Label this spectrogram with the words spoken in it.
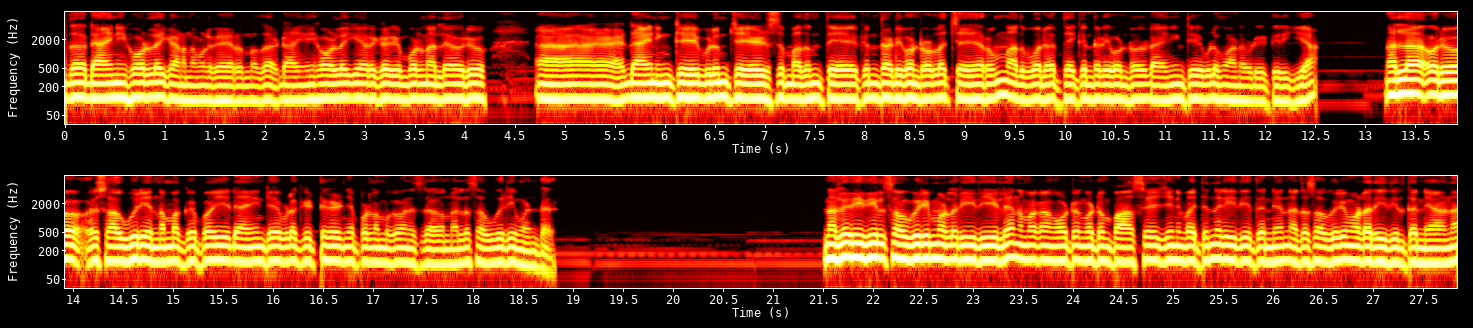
ഇത് ഡൈനിങ് ഹാളിലേക്കാണ് നമ്മൾ കയറുന്നത്. ഡൈനിങ് ഹാളിലേക്ക് കയറി കഴിയുമ്പോൾ നല്ല ഒരു ഡൈനിങ് ടേബിളും ചെയേഴ്സും അതും തേക്കൻ തടി കൊണ്ടുള്ള ചെയറും അതുപോലെ തേക്കൻ തടി കൊണ്ടുള്ള ഡൈനിങ് ടേബിളുമാണ് ഇവിടെ ഇട്ടിരിക്കുക. നല്ല ഒരു സൗകര്യം നമുക്കിപ്പോൾ ഈ ഡൈനിങ് ടേബിളൊക്കെ ഇട്ട് കഴിഞ്ഞപ്പോൾ നമുക്ക് മനസ്സിലാകും നല്ല സൗകര്യമുണ്ട്. നല്ല രീതിയിൽ സൗകര്യമുള്ള രീതിയിൽ നമുക്ക് അങ്ങോട്ടും ഇങ്ങോട്ടും പാസേജിന് പറ്റുന്ന രീതിയിൽ തന്നെ നല്ല സൗകര്യമുള്ള രീതിയിൽ തന്നെയാണ്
